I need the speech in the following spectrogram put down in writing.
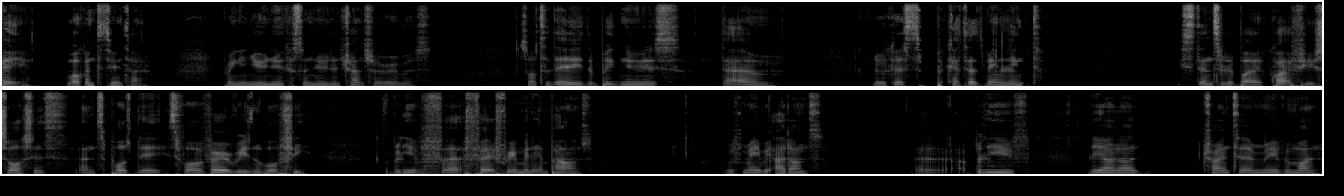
Hey, welcome to Toon Tyme, bringing you Newcastle news and transfer rumours. So today, the big news that um, Lucas Paqueta has been linked extensively by quite a few sources, and supposedly it's for a very reasonable fee. I believe uh, 33 million pounds, with maybe add-ons. Uh, I believe Lyon are trying to move him on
